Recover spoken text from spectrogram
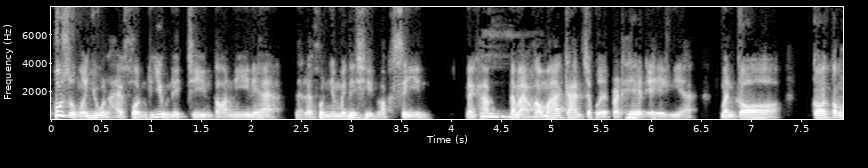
ผู้สูงอายุหลายคนที่อยู่ในจีนตอนนี้เนี่ยหลายๆคนยังไม่ได้ฉีดวัคซีน นะครับนั่นหมายความว่าการจะเปิดประเทศเองเนี่ย มันก็ก็ต้อง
